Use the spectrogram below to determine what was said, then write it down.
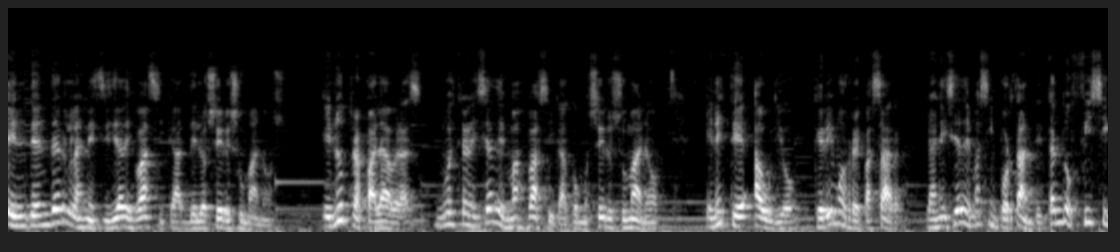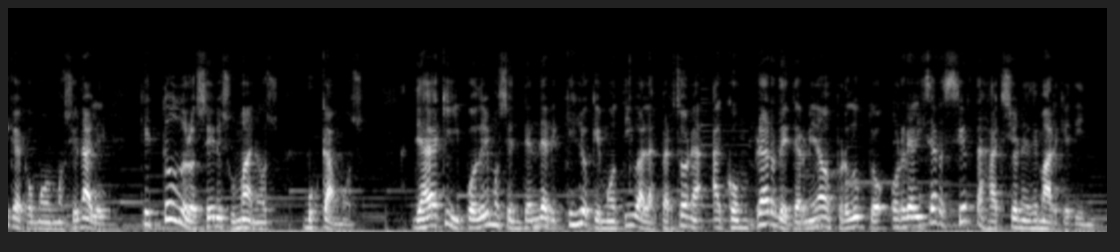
Entender las necesidades básicas de los seres humanos. En otras palabras, nuestras necesidades más básicas como seres humanos, en este audio queremos repasar las necesidades más importantes, tanto físicas como emocionales, que todos los seres humanos buscamos desde aquí podremos entender qué es lo que motiva a las personas a comprar determinados productos o realizar ciertas acciones de marketing.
